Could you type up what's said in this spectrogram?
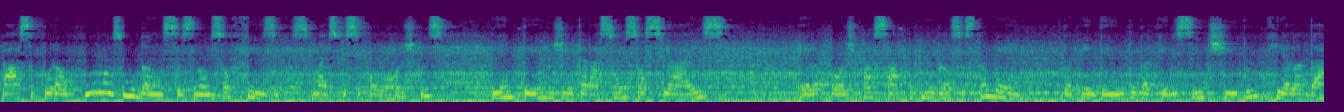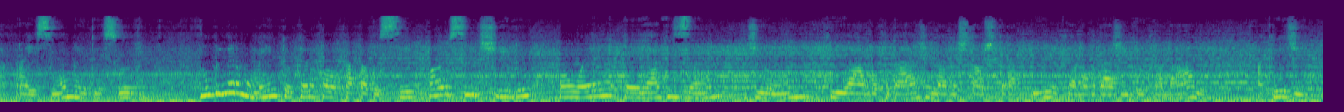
passa por algumas mudanças, não só físicas, mas psicológicas, e em termos de interações sociais, ela pode passar por mudanças também, dependendo daquele sentido que ela dá para esse momento em sua vida. Num primeiro momento, eu quero colocar para você qual é o sentido, qual é, é, a visão de um que a abordagem da Gestalt terapia, que é a abordagem que eu trabalho, acredita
